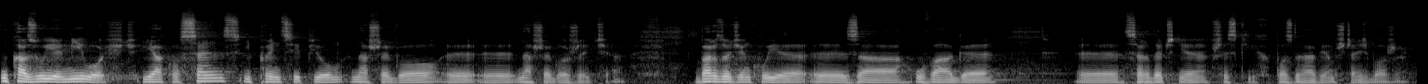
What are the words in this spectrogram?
ukazuje miłość jako sens i pryncypium naszego, y, y, naszego życia. Bardzo dziękuję y, za uwagę. Serdecznie wszystkich pozdrawiam. Szczęść Boże.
